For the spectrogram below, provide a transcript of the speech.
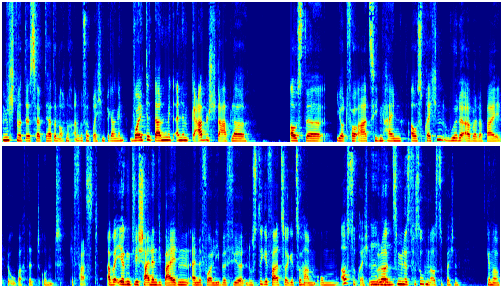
nicht nur deshalb, der hat dann auch noch andere Verbrechen begangen, wollte dann mit einem Gabelstapler aus der JVA Ziegenhain ausbrechen, wurde aber dabei beobachtet und gefasst. Aber irgendwie scheinen die beiden eine Vorliebe für lustige Fahrzeuge zu haben, um auszubrechen. Oder zumindest versuchen auszubrechen. Genau.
